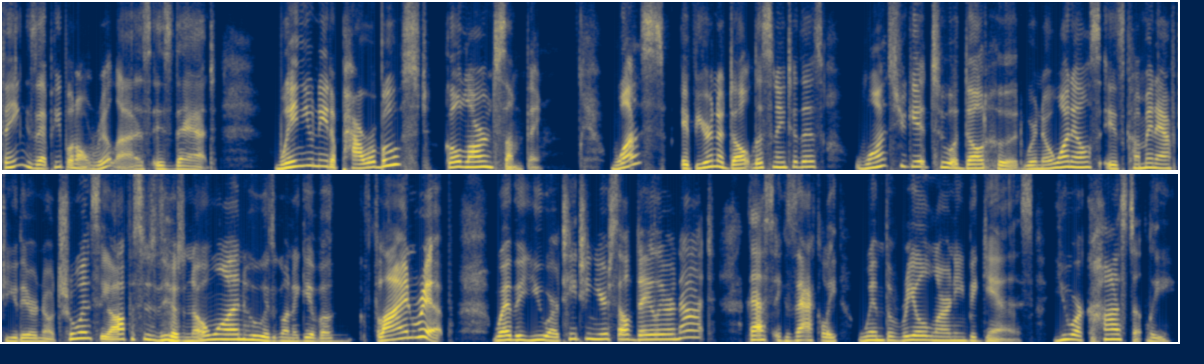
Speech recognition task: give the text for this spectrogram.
things that people don't realize is that when you need a power boost, go learn something. Once, if you're an adult listening to this, once you get to adulthood where no one else is coming after you, there are no truancy officers, there's no one who is going to give a flying rip whether you are teaching yourself daily or not, that's exactly when the real learning begins. You are constantly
